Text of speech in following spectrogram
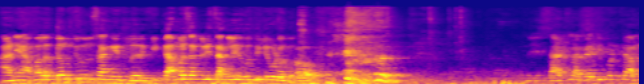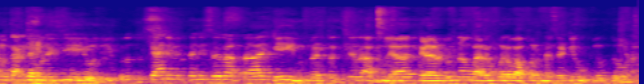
आणि आम्हाला दम देऊन सांगितलं की कामं सगळी चांगली होतील एवढं बघा हो. म्हणजे साठ लाखाची पण कामं चांगली होण्याची हे होती. परंतु त्या निमित्ताने सर आता हे इन्फ्रास्ट्रक्चर आपल्या खेळाडूंना वारंवार वापरण्यासाठी उपलब्ध होणार.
